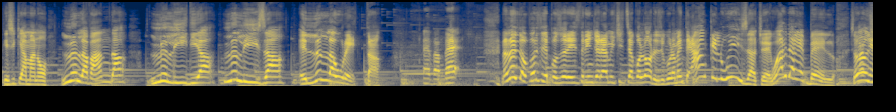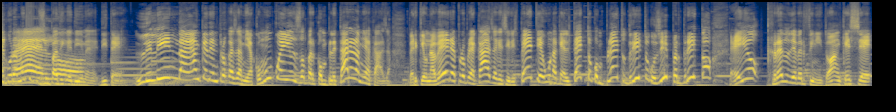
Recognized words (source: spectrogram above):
che si chiamano L Lavanda, L Lidia, L Lisa e L Lauretta. Eh, vabbè. Non lo so, forse posso restringere amicizia con loro. Sicuramente anche Luisa c'è. Guarda che bello. Sono che sicuramente più bello. simpatiche di me, di te. L- Linda è anche dentro casa mia. Comunque io sto per completare la mia casa. Perché una vera e propria casa che si rispetti è una che ha il tetto completo, dritto così per dritto. E io credo di aver finito. Anche se.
